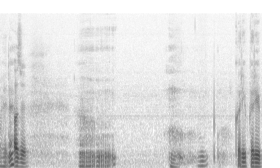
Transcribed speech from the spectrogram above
होइन? हजुर। करिब करिब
